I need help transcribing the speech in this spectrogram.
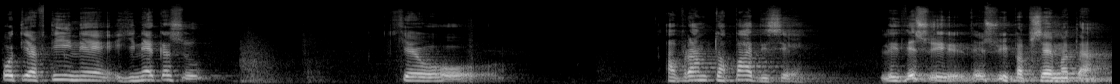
ότι αυτή είναι η γυναίκα σου; Και ο Αβραάμ του απάντησε λέει δεν σου, δεν σου είπα ψέματα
